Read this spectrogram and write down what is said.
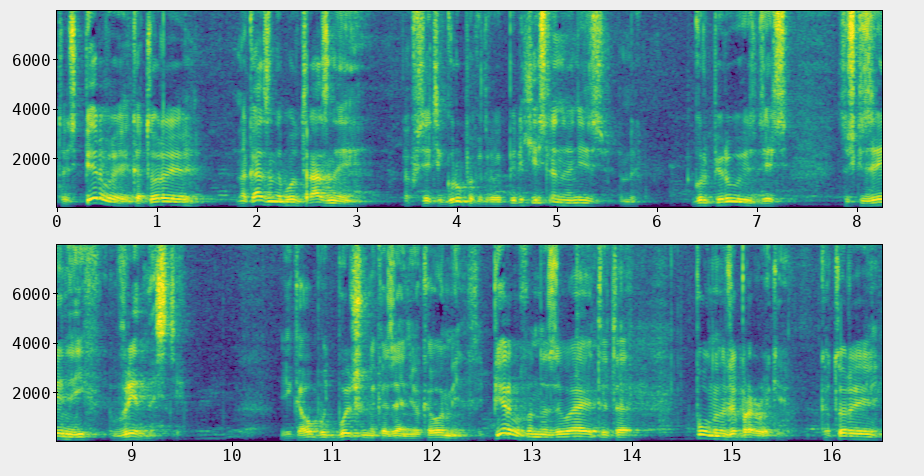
То есть первые, которые наказаны будут разные как все эти группы, которые перечислены, они группируют здесь с точки зрения их вредности. И кого будет больше наказания, у кого меньше. Первых он называет это полные уже пророки, которые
